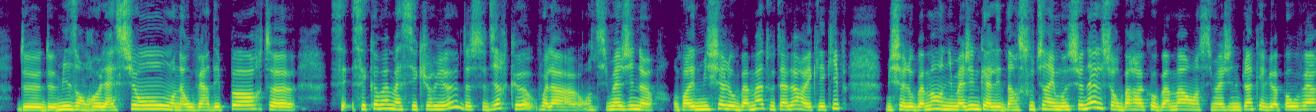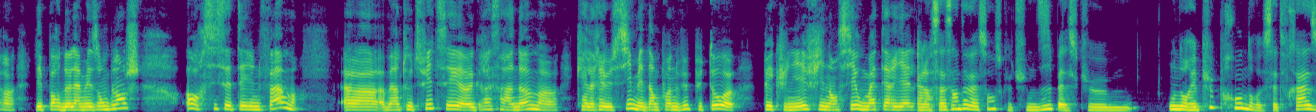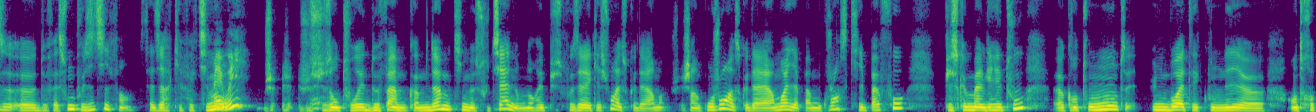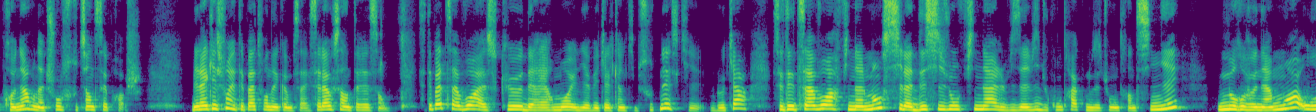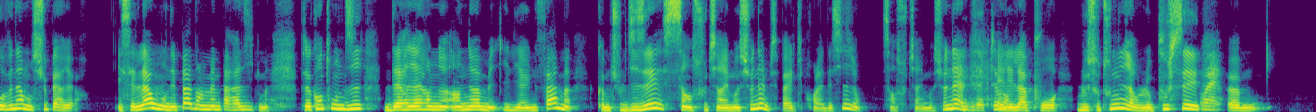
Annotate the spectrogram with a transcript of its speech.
mise en relation, on a ouvert des portes. Euh, c'est quand même assez curieux de se dire que, voilà, on s'imagine, on parlait de Michelle Obama tout à l'heure avec l'équipe, Michelle Obama, on imagine qu'elle est d'un soutien émotionnel sur Barack Obama, on s'imagine bien qu'elle lui a pas ouvert les portes de la Maison Blanche. Or, si c'était une femme, euh, ben, tout de suite, c'est euh, grâce à un homme euh, qu'elle réussit, mais d'un point de vue plutôt pécunier, financier ou matériel. Alors, c'est assez intéressant ce que tu me dis parce que hum, on aurait pu prendre cette phrase de façon positive. Hein. C'est-à-dire qu'effectivement, oui. je, suis entourée de femmes comme d'hommes qui me soutiennent. On aurait pu se poser la question est-ce que derrière moi, j'ai un conjoint Est-ce que derrière moi, il n'y a pas mon conjoint Ce qui n'est pas faux? Puisque malgré tout, quand on monte une boîte et qu'on est entrepreneur, on a toujours le soutien de ses proches. Mais la question n'était pas tournée comme ça. Et c'est là où c'est intéressant. C'était pas de savoir est-ce que derrière moi il y avait quelqu'un qui me soutenait, ce qui est le cas. C'était de savoir finalement si la décision finale vis-à-vis du contrat que nous étions en train de signer me revenait à moi ou revenait à mon supérieur. Et c'est là où on n'est pas dans le même paradigme. Parce que quand on dit derrière un, homme, il y a une femme, comme tu le disais, c'est un soutien émotionnel. C'est pas elle qui prend la décision, c'est un soutien émotionnel. Exactement. Elle est là pour le soutenir, le pousser. Euh,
